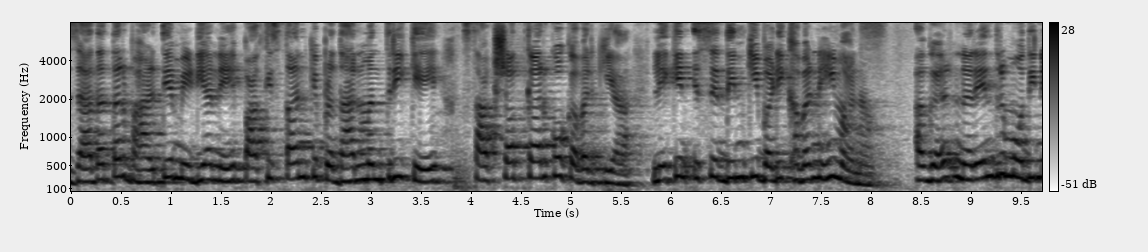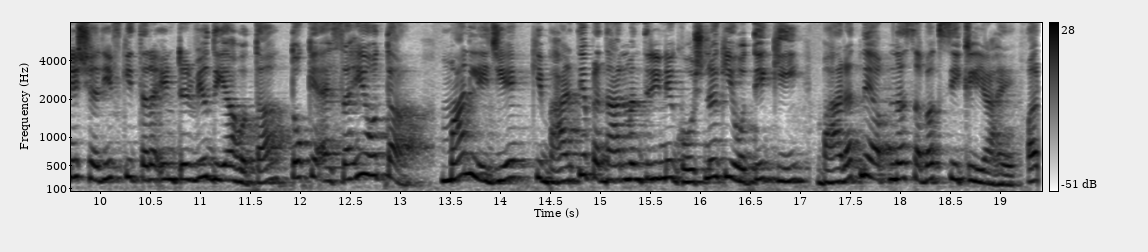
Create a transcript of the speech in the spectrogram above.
ज़्यादातर भारतीय मीडिया ने पाकिस्तान के प्रधानमंत्री के साक्षात्कार को कवर किया, लेकिन इससे दिन की बड़ी खबर नहीं माना। अगर नरेंद्र मोदी ने शरीफ की तरह इंटरव्यू दिया होता तो क्या ऐसा ही होता? मान लीजिए कि भारतीय प्रधानमंत्री ने घोषणा की होती कि भारत ने अपना सबक सीख लिया है और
